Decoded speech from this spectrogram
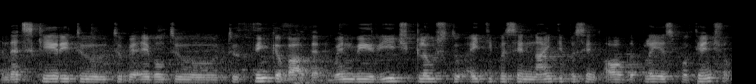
And that's scary to, to be able to, to think about that when we reach close to 80%, 90% of the players' potential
